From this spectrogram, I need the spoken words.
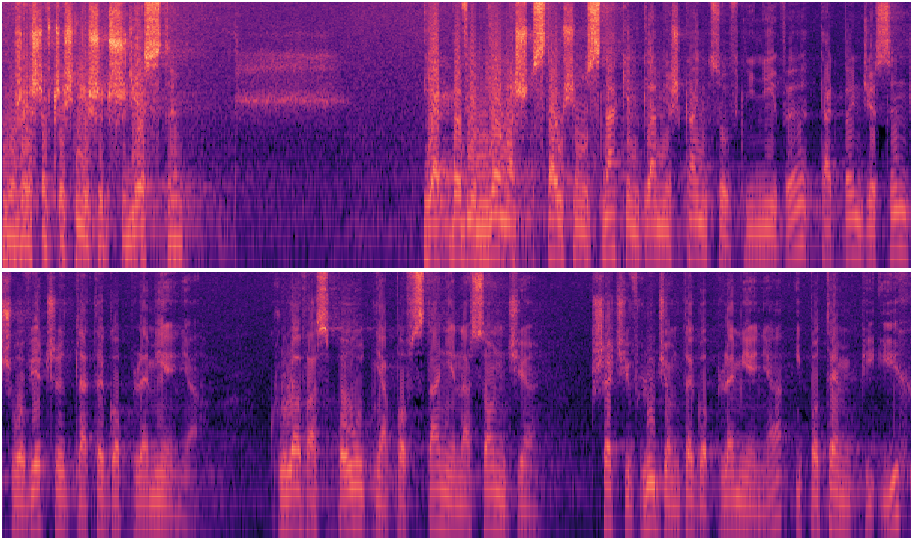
Czy może jeszcze wcześniejszy, 30. Jak bowiem Jonasz stał się znakiem dla mieszkańców Niniwy, tak będzie Syn Człowieczy dla tego plemienia. Królowa z południa powstanie na sądzie przeciw ludziom tego plemienia i potępi ich,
